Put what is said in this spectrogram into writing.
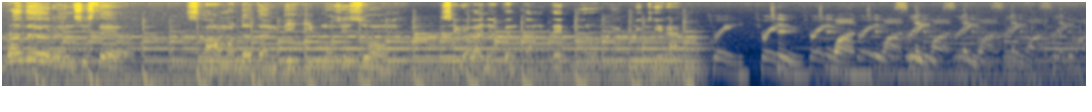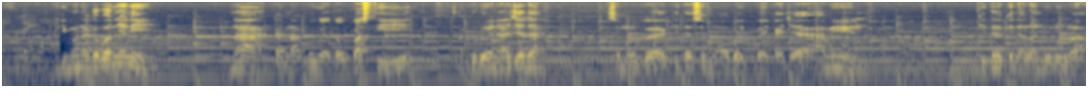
Brother and sister, selamat datang di Hypnosis Zone. Segalanya tentang teknologi pikiran. Gimana kabarnya nih? Nah, karena aku gak tahu pasti, aku doain aja dah. Semoga kita semua baik-baik aja. Amin. Kita kenalan dulu lah.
